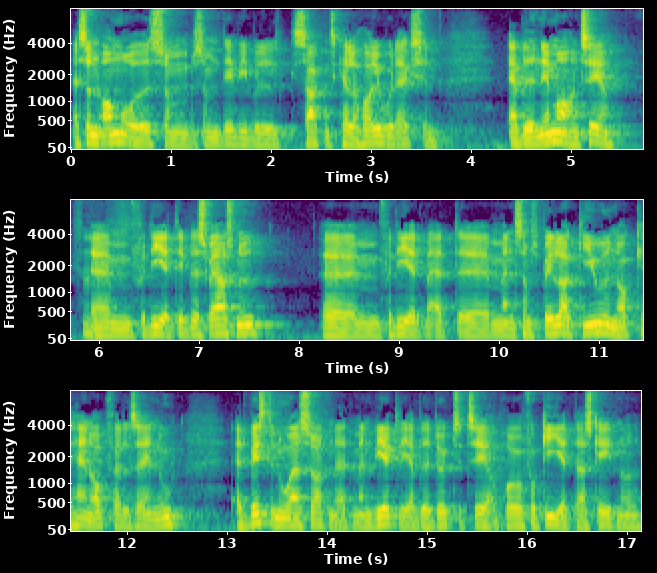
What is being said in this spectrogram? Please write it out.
at sådan et område, som, som det vi vil sagtens kalde Hollywood action, er blevet nemmere at håndtere. Hmm. Øhm, fordi at det er blevet svært at snyde. Øhm, fordi at, at øh, man som spiller givet nok kan have en opfattelse af nu, at hvis det nu er sådan, at man virkelig er blevet dygtig til at prøve at forgive, at der er sket noget,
